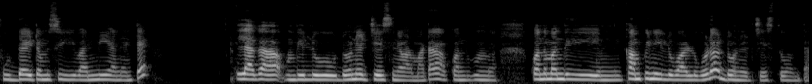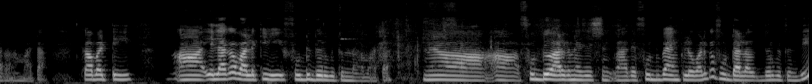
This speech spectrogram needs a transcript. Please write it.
ఫుడ్ ఐటమ్స్ ఇవన్నీ అని అంటే ఇలాగా వీళ్ళు డొనేట్ చేసినవి అనమాట కొంత కొంతమంది కంపెనీలు వాళ్ళు కూడా డొనేట్ చేస్తూ ఉంటారనమాట కాబట్టి ఇలాగ వాళ్ళకి ఫుడ్ దొరుకుతుంది అనమాట ఫుడ్ ఆర్గనైజేషన్ అదే ఫుడ్ బ్యాంక్లో వాళ్ళకి ఫుడ్ అలా దొరుకుతుంది.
